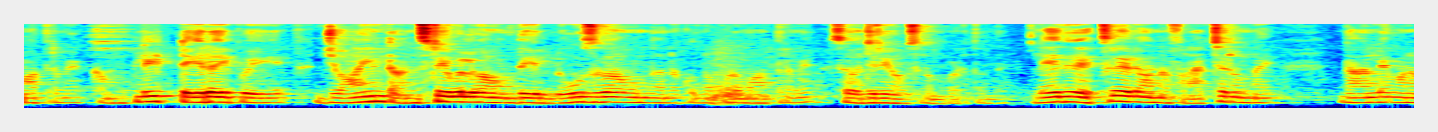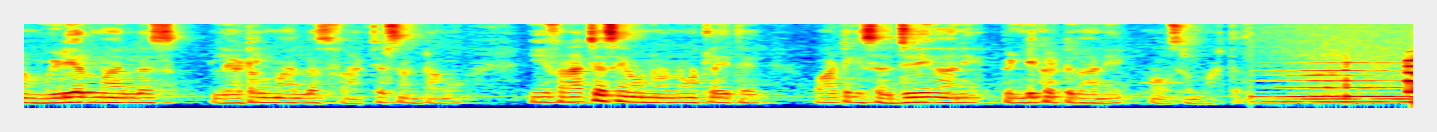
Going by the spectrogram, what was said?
మాత్రమే కంప్లీట్ టేర్ అయిపోయి జాయింట్ అన్స్టేబుల్గా ఉంది లూజ్గా ఉంది అనుకున్నప్పుడు మాత్రమే సర్జరీ అవసరం పడుతుంది. లేదు ఎక్స్రేలో ఉన్న ఫ్రాక్చర్ ఉన్నాయి? దానిలో మనం medial malleolus lateral malleolus fractures అంటాము. ఈ ఫ్రాక్చర్స్ ఏమైనా ఉన్నట్లయితే వాటికి సర్జరీ కానీ పిండి కట్టు కానీ అవసరం పడుతుంది.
